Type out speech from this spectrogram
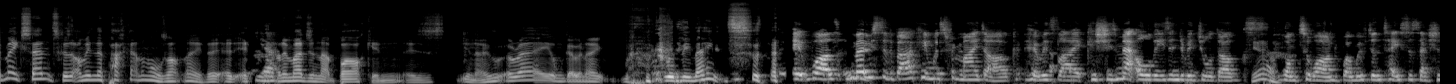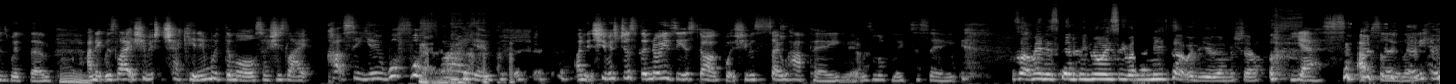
It makes sense because I mean they're pack animals, aren't they? they it, Yeah. I can imagine that barking is, you know, hooray! I'm going out with me mates. It was most of the barking was from my dog, who is like because she's met all these individual dogs one to one when we've done taster sessions with them, Mm. and it was like she was checking in with them all. So she's like, "Can't see you, woof woof, where are you?" and she was just the noisiest dog, but she was so happy. Yeah. It was lovely to see. Does that mean it's going to be noisy when I meet up with you then Michelle? Yes, absolutely.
